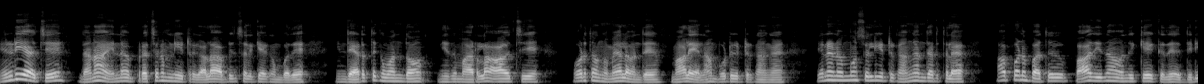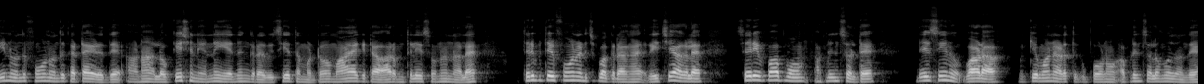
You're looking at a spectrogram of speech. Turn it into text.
என்னடியாச்சு தனா என்ன பிரச்சனை பண்ணிகிட்டு இருக்காளா அப்படின்னு சொல்லி கேட்கும்போது இந்த இடத்துக்கு வந்தோம். இது மாதிரிலாம் ஆச்சு. ஒருத்தவங்க மேலே வந்து மாலையெல்லாம் போட்டுக்கிட்டு இருக்காங்க என்னென்னமோ சொல்லிகிட்டு இருக்காங்க அந்த இடத்துல. அப்போன்னு பார்த்து பாதி தான் வந்து கேட்குது திடீர்னு வந்து ஃபோன் வந்து கட் ஆகிடுது ஆனால் லொக்கேஷன் என்ன ஏதுங்கிற விஷயத்த மட்டும் மாயா கிட்ட ஆரம்பத்திலே சொன்னதுனால திருப்பி திருப்பி ஃபோன் அடித்து பார்க்குறாங்க ரீச்சே ஆகலை. சரி பார்ப்போம் அப்படின்னு சொல்லிட்டு டே சீனு வாடா முக்கியமான இடத்துக்கு போகணும். அப்படின்னு சொல்லும்போது வந்து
